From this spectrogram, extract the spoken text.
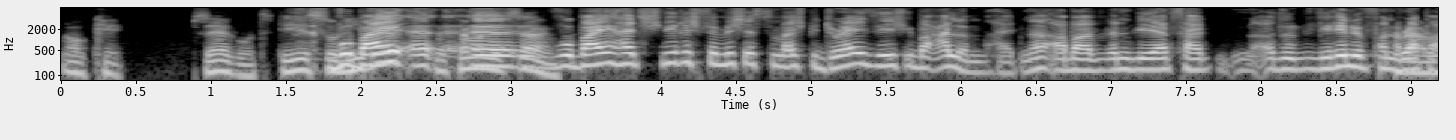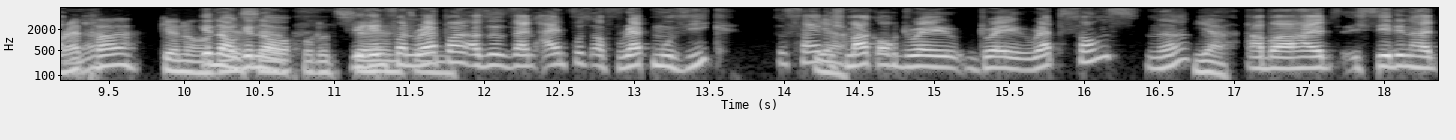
okay. Sehr gut. Die ist solide, Wobei, äh, äh, wobei halt schwierig für mich ist, zum Beispiel Dre sehe ich über allem halt, ne? Aber wenn wir jetzt halt, also wir reden von Rappern, ne? Rapper, genau. Genau, ja genau. Produzent Wir reden von Rappern, also sein Einfluss auf Rap-Musik ist halt, Ja. ich mag auch Dre, Dre Rap-Songs, ne? Ja, Aber halt, ich sehe den halt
